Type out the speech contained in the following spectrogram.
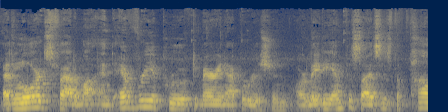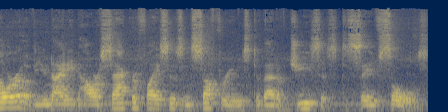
At Lourdes, Fatima, and every approved Marian apparition, Our Lady emphasizes the power of uniting our sacrifices and sufferings to that of Jesus to save souls.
